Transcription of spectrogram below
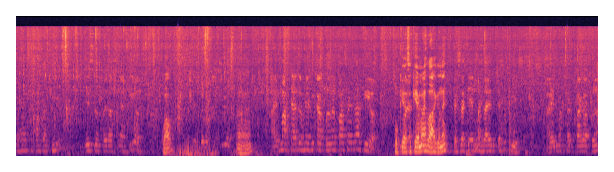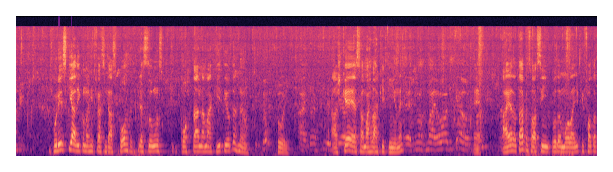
Encerrar essa parte aqui. Esse outro pedacinho aqui, ó. Qual? Esse pedacinho aqui, ó. Aham. Aí mais tarde eu venho ficar pano pra sair daqui, ó. Porque essa aqui é mais larga, né? Essa aqui é mais larga do que essa aqui, ó. Aí mais tarde paga a plano. Por isso que ali quando a gente faz assim das portas, precisou umas cortar na maquita e outras não. Foi? Foi. Ah, então Acho que é essa a mais larga que tinha, né? É, uma maior do que a outra. É. Aí ela tá, pessoal, assim, toda mola ainda, porque falta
